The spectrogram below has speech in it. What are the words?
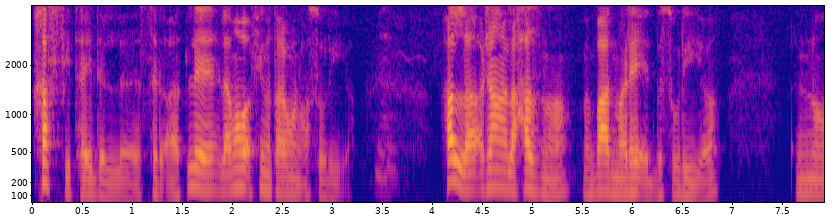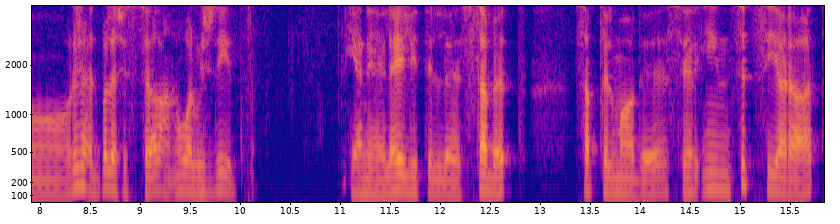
خفت هيدي السرقات. ليه؟ لا ما بقى فيهم يطلعون على سوريا. هلا رجعنا لاحظنا من بعد ما راقد بسوريا انه رجعت بلش السرقات عن أول وجديد يعني ليلة السبت السبت الماضي سارقين ست سيارات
